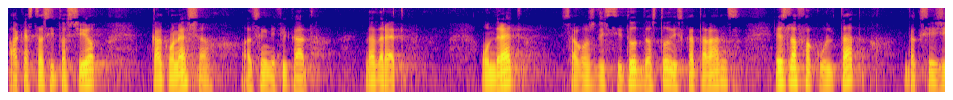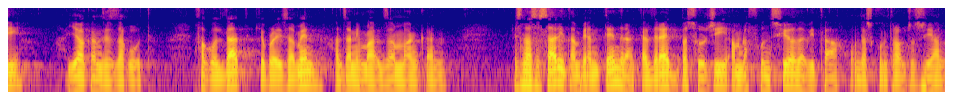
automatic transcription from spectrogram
aquesta situació, cal conèixer el significat de dret. Un dret, segons l'Institut d'Estudis Catalans, és la facultat d'exigir allò que ens és degut. Facultat que precisament els animals en manquen. És necessari també entendre que el dret va sorgir amb la funció d'evitar un descontrol social.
